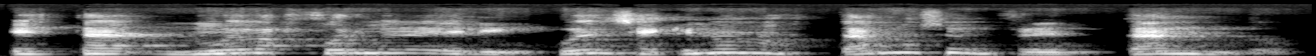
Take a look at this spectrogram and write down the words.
esta nueva forma de delincuencia, que no nos estamos enfrentando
